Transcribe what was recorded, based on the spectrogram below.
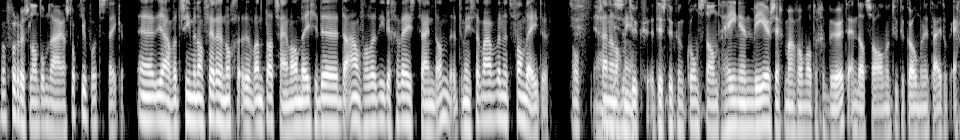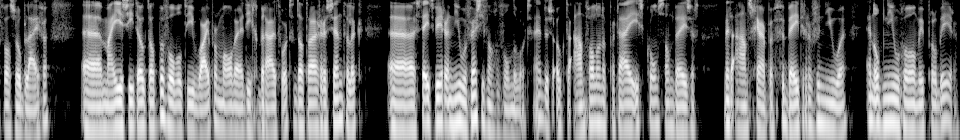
voor Rusland om daar een stokje voor te steken. ja, wat zien we dan verder nog? Want dat zijn wel een beetje de, de aanvallen die er geweest zijn dan. Tenminste, waar we het van weten. Of Ja, zijn er het, nog is meer? natuurlijk, het is natuurlijk een constant heen en weer zeg maar, van wat er gebeurt. En dat zal natuurlijk de komende tijd ook echt wel zo blijven. Eh, maar je ziet ook dat bijvoorbeeld die wiper malware die gebruikt wordt, dat daar recentelijk eh, steeds weer een nieuwe versie van gevonden wordt. Hè. Dus ook de aanvallende partij is constant bezig met aanscherpen, verbeteren, vernieuwen en opnieuw gewoon weer proberen.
